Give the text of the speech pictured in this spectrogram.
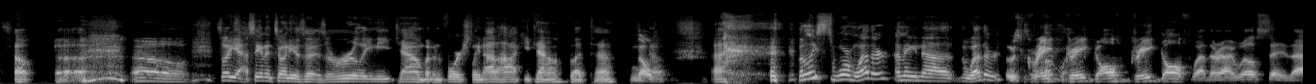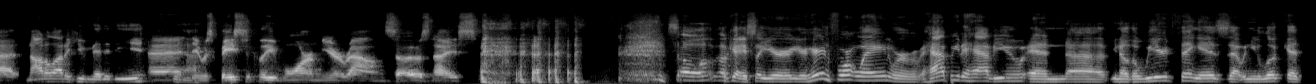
So, uh, oh, so yeah, San Antonio is a, is a really neat town, but unfortunately not a hockey town. But uh, no, nope. uh, but at least it's warm weather. I mean, uh, the weather. It was great, lovely. great golf, great golf weather. I will say that. Not a lot of humidity, and yeah. it was basically warm year round, so it was nice. so okay so you're you're here in fort wayne. We're happy to have you. And uh, you know the weird thing is that when you look at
